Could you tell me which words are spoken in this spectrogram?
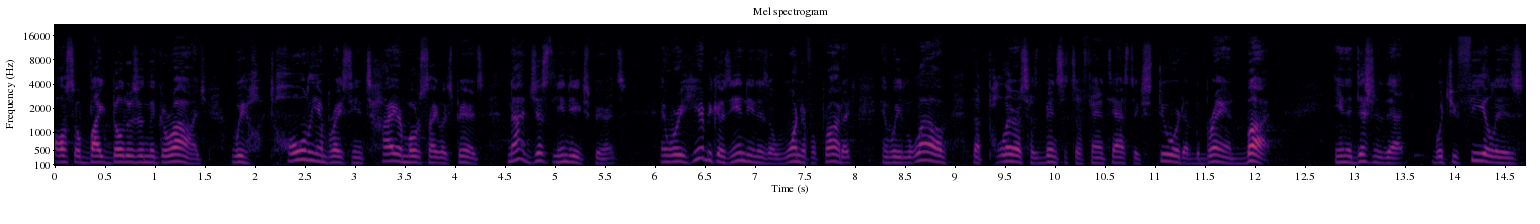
also bike builders in the garage. We totally embrace the entire motorcycle experience, not just the Indian experience. And we're here because the Indian is a wonderful product, and we love that Polaris has been such a fantastic steward of the brand. But in addition to that, what you feel is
